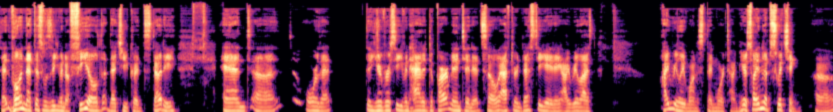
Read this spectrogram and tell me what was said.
that one, that this was even a field that you could study and uh, or that the university even had a department in it. So after investigating, I realized I really want to spend more time here. So I ended up switching uh,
